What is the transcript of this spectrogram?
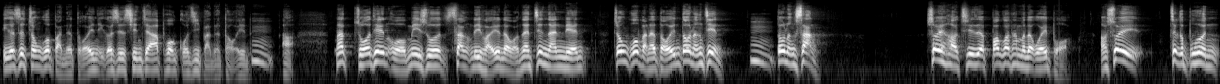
一个是中国版的抖音，一个是新加坡国际版的抖音。嗯啊，那昨天我秘书上立法院的网站，竟然连中国版的抖音都能进，嗯，都能上。所以哈，其实包括他们的微博啊，所以这个部分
